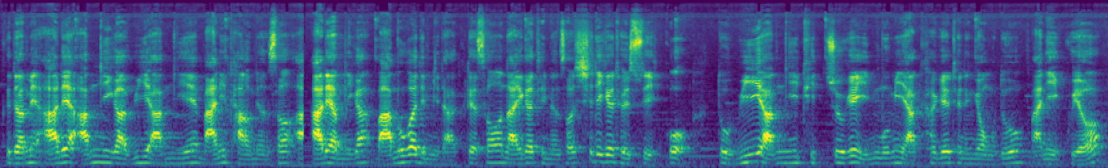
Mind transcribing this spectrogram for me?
그 다음에 아래 앞니가 위 앞니에 많이 닿으면서 아- 아래 앞니가 마모가 됩니다. 그래서 나이가 들면서 시리게 될 수 있고 또 위 앞니 뒤쪽에 잇몸이 약하게 되는 경우도 많이 있고요.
